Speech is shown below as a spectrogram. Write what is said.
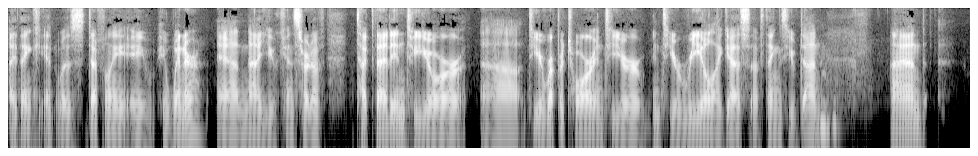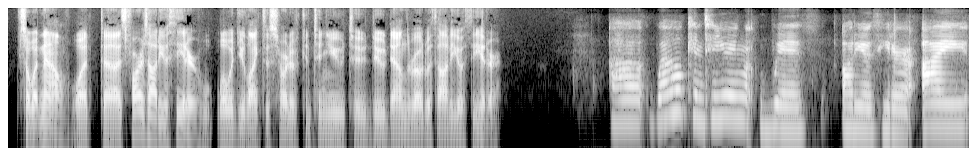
I think it was definitely a, a winner. And now you can sort of tuck that into your uh, to your repertoire, into your into your reel, I guess, of things you've done. Mm-hmm. And so, what now? What uh, as far as audio theater, what would you like to sort of continue to do down the road with audio theater? Uh, well, continuing with audio theater, I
